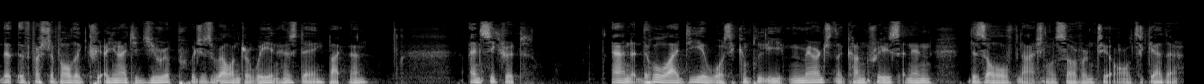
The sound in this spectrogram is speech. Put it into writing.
that, first of all, they create a united Europe, which is well underway in his day back then, in secret, and the whole idea was to completely merge the countries and then dissolve national sovereignty altogether.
